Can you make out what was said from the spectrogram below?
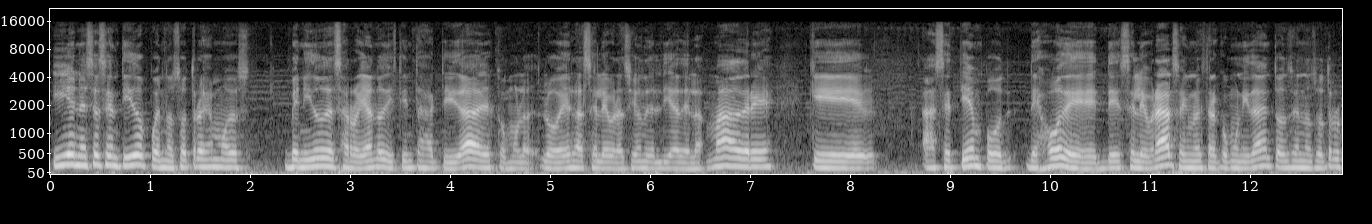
y en ese sentido pues nosotros hemos venido desarrollando distintas actividades como lo, lo es la celebración del Día de la Madre, que hace tiempo dejó de, de celebrarse en nuestra comunidad, entonces nosotros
